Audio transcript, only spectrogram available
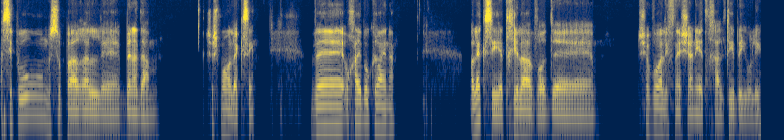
הסיפור מסופר על אה, בן אדם ששמו אולקסי, והוא חי באוקראינה. אולקסי התחיל לעבוד אה, שבוע לפני שאני התחלתי, ביולי,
